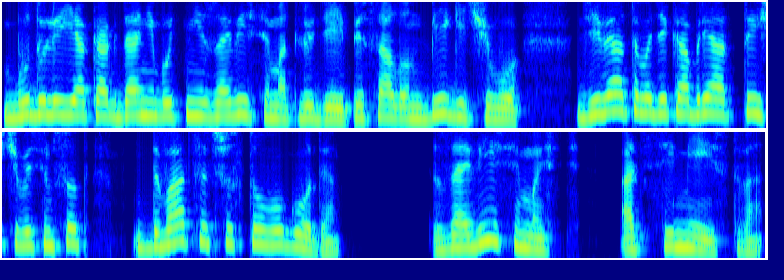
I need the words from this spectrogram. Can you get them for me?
«Буду ли я когда-нибудь независим от людей», писал он Бегичеву 9 декабря 1826 года. «Зависимость от семейства».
